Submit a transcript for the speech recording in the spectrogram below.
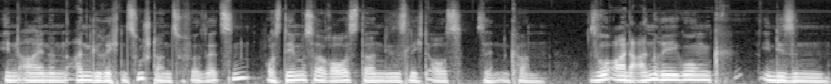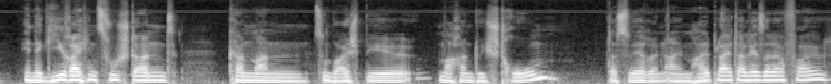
in einen angeregten Zustand zu versetzen, aus dem es heraus dann dieses Licht aussenden kann. So eine Anregung in diesen energiereichen Zustand kann man zum Beispiel machen durch Strom. Das wäre in einem Halbleiterlaser der Fall.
